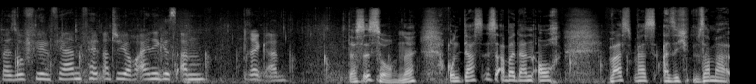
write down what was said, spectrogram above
Bei so vielen Pferden fällt natürlich auch einiges an Dreck an. Das ist so, ne? Und das ist aber dann auch was, was, also ich sag mal,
